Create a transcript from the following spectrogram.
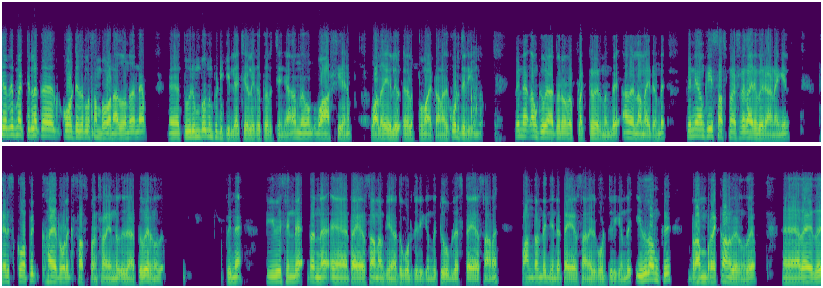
ചെറിയ മെറ്റലൊക്കെ കോട്ട് ചെയ്തിട്ടുള്ള സംഭവമാണ്. അതുകൊണ്ട് തന്നെ തുരുമ്പൊന്നും പിടിക്കില്ല. ചെളിയൊക്കെ തെറിച്ച് കഴിഞ്ഞാൽ നമുക്ക് വാഷ് ചെയ്യാനും വളരെ എളുപ്പമായിട്ടാണ് അത് കൊടുത്തിരിക്കുന്നത്. പിന്നെ നമുക്ക് ഇതിനകത്തൊരു റിഫ്ലക്ടർ വരുന്നുണ്ട്. അതെല്ലാം നന്നായിട്ടുണ്ട്. പിന്നെ നമുക്ക് ഈ സസ്പെൻഷന്റെ കാര്യം വരികയാണെങ്കിൽ ടെലിസ്കോപ്പിക് ഹൈഡ്രോളിക് സസ്പെൻഷൻ ആണ് ഇതിനകത്ത് വരുന്നത്. പിന്നെ ടി വി എസിന്റെ തന്നെ ടയേഴ്സ് ആണ് നമുക്ക് ഇതിനകത്ത് കൊടുത്തിരിക്കുന്നത്. ട്യൂബ്ലെസ് ടയേഴ്സ് ആണ്. പന്ത്രണ്ട് ഇഞ്ചിന്റെ ടയേഴ്സ് ആണ് ഇത് കൊടുത്തിരിക്കുന്നത്. ഇത് നമുക്ക് ഡ്രം ബ്രേക്ക് ആണ് വരുന്നത്. അതായത്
